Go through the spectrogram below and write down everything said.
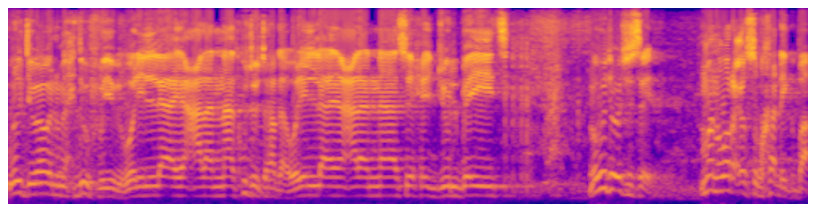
Waljawaaban maxduuf weeye. Walilaahi cala annaas. Ku joojo xagga. Walilaahi cala annaasi xiju lbeyt ma ku joojisay? Man warcusub ka dhigba.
